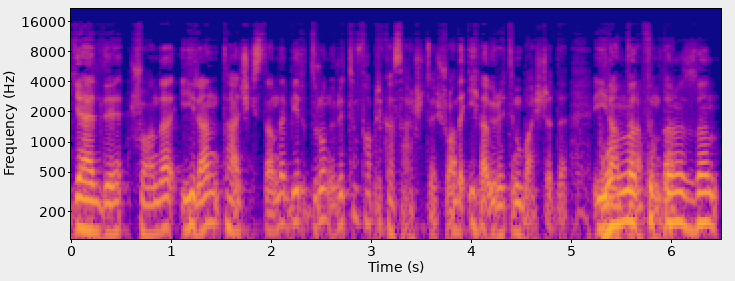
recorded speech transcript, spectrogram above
geldi. Şu anda İran Tacikistan'da bir drone üretim fabrikası açtı. Şu anda İHA üretimi başladı. İran bu tarafından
